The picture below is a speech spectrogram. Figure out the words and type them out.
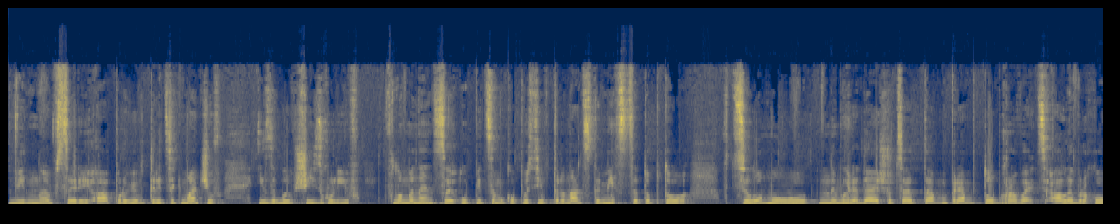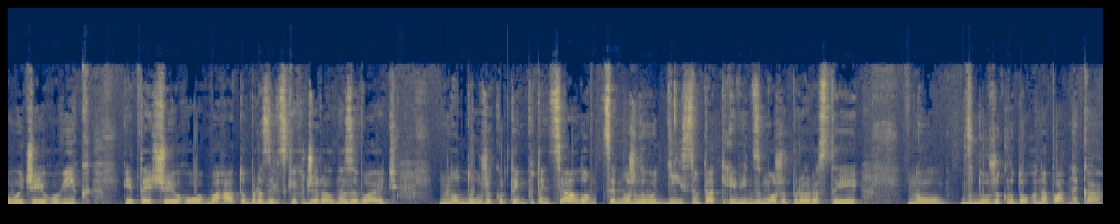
Він в серії А провів 30 матчів і забив 6 голів. Флуміненце у підсумку посів 13 місце, тобто в цілому не виглядає, що це там прям топ-гравець, але враховуючи його вік і те, що його багато бразильських джерел називають ну дуже крутим потенціалом, це можливо дійсно так, і він зможе перерости ну, в дуже крутого нападника.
